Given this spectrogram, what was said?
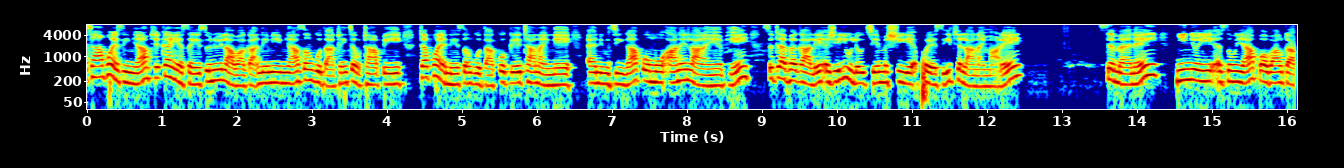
အခြားဖွဲ့စည်းများပြစ်ခတ်ရစဲဆွေးနွေးလာပါကအနေမြေအများဆုံးကိုသာထိန်းချုပ်ထားပြီးတပ်ဖွဲ့အနေဆုံးကိုသာကုတ်ကဲထားနိုင်တဲ့ NUG ကပုံမအားနှင်းလာနိုင်ရဲ့ဖြင့်စစ်တပ်ဘက်ကလည်းအရေးယူလုပ်ခြင်းမရှိတဲ့အဖွဲ့အစည်းဖြစ်လာနိုင်ပါတယ်။ စစ်မှန်တဲ့ညီညွတ်ရေးအစိုးရပေါ်ပေါက်တာ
